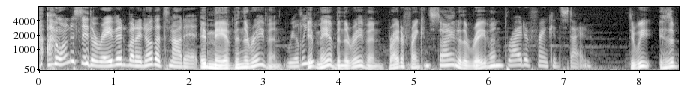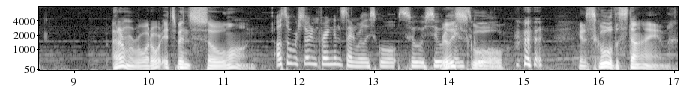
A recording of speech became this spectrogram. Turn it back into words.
I want to say The Raven, but I know that's not it. It may have been the Raven. Really? It may have been the Raven. Bride of Frankenstein or the Raven? Bride of Frankenstein. Did we? Is it? I don't remember what order. It's been so long. Also, we're starting Frankenstein really school so soon. really in school. You're gonna school the Stein.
